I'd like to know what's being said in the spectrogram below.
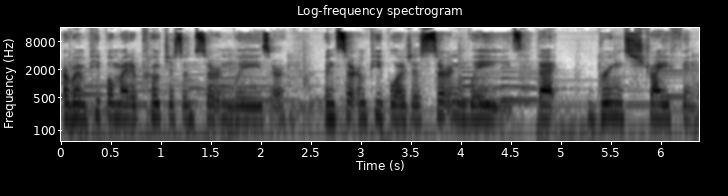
or when people might approach us in certain ways, or when certain people are just certain ways that bring strife and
